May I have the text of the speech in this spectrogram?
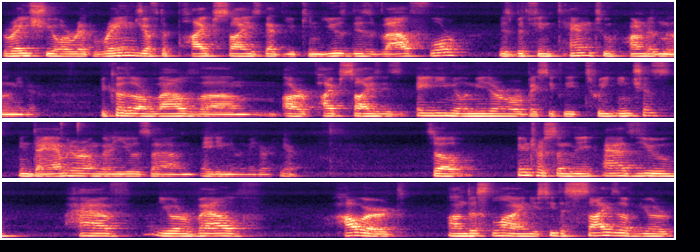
ratio or range of the pipe size that you can use this valve for is between 10 to 100 millimeter. Because our valve, um, our pipe size is 80 millimeter or basically 3 inches in diameter, I'm going to use um, 80 millimeter here. So interestingly, as you have your valve hovered on this line, you see the size of your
